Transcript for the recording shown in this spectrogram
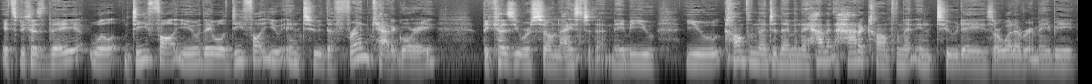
It's because they will default you, they will default you into the friend category because you were so nice to them. Maybe you you complimented them and they haven't had a compliment in 2 days or whatever it may be,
